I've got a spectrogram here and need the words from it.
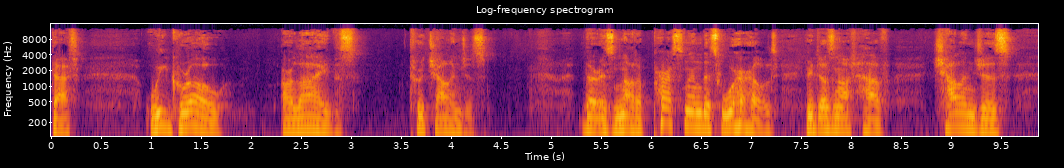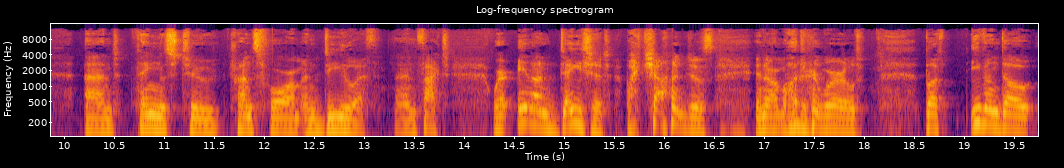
that we grow our lives through challenges. There is not a person in this world who does not have challenges and things to transform and deal with. In fact, we're inundated by challenges in our modern world. But even though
